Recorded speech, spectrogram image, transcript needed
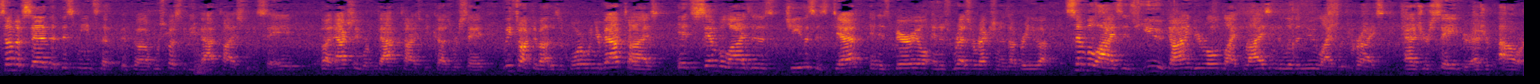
Some have said that this means that uh, we're supposed to be baptized to be saved but actually we're baptized because we're saved. We've talked about this before. When you're baptized, it symbolizes Jesus' death and his burial and his resurrection, as I bring you up. Symbolizes you dying to your old life, rising to live a new life with Christ as your Savior, as your power.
